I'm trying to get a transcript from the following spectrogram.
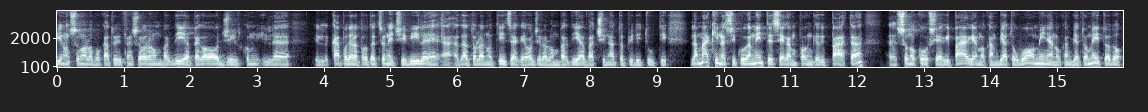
io non sono l'avvocato difensore della Lombardia, però oggi il, il, il capo della protezione civile ha, ha, dato la notizia che oggi la Lombardia ha vaccinato più di tutti. La macchina sicuramente si era un po' ingrippata, eh, sono corsi ai ripari, hanno cambiato uomini, hanno cambiato metodo,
